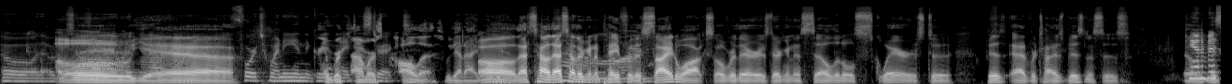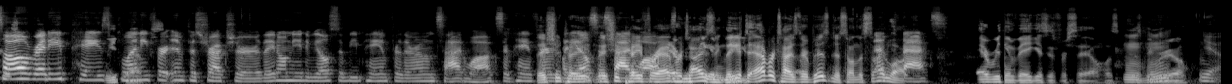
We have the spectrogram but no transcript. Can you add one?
Oh, that would be oh so yeah. 420 in the Green Light Commerce District. call us. We got ideas. Oh, that's how that's oh, how they're going to pay for the sidewalks over there. Is they're going to sell little squares to biz- advertise businesses. Cannabis already pays plenty for infrastructure. They don't need to be also be paying for their own sidewalks. They're paying for they should pay. They should pay for advertising. They get to advertise their business on the sidewalk. Everything in Vegas is for sale. Let's, let's mm-hmm. be real. Yeah.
